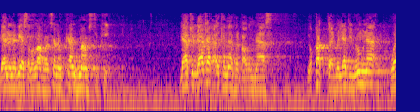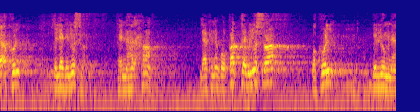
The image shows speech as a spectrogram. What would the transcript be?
لأن النبي صلى الله عليه وسلم كانت معه السكين. لكن لا تفعل كما يفعل بعض الناس. يقطع باليد اليمنى ويأكل باليد اليسرى. فإن هذا حرام. لكن نقول قطع باليسرى وكل باليمنى.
